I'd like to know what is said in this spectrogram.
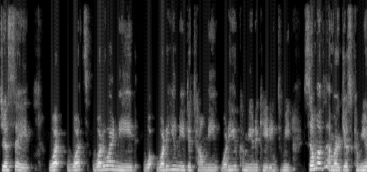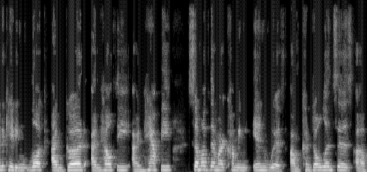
just say what what's what do i need? What what do you need to tell me? What are you communicating to me? Some of them are just communicating look i'm good i'm healthy i'm happy some of them are coming in with um, condolences of,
